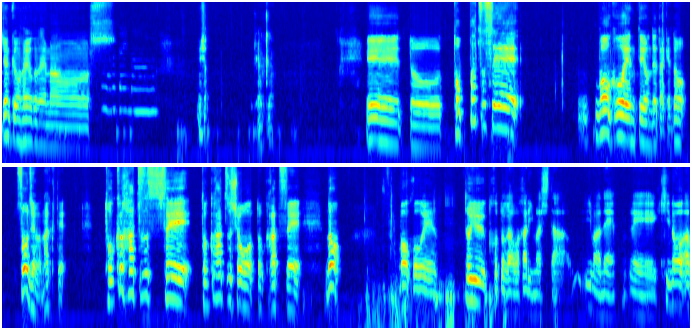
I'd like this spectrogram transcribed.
ジャン君おはようございます。よいしょ。ジャン君。えー、っと、突発性膀胱炎って呼んでたけど、そうじゃなくて、特発性、特発症、特発性の膀胱炎ということが分かりました。今ね、えー昨日アッ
